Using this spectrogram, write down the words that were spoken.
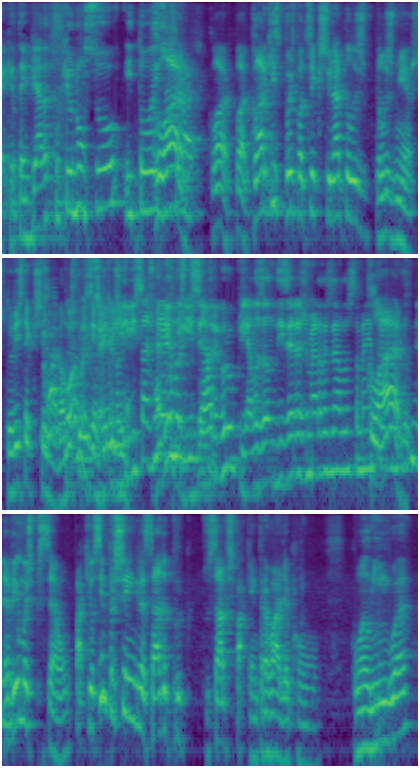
Aquilo tem piada porque eu não sou e estou a Claro, exagerar. claro, claro. Claro que isso depois pode ser questionado pelas, pelas mulheres. Tudo isto é questionável. Claro, mas, por exemplo, é que eu não imagina, digo isso às havia mulheres, uma digo isso expressão- entre grupos e elas vão dizer as merdas delas também. Claro, havia uma expressão pá, que eu sempre achei engraçada porque tu sabes, pá, quem trabalha com, com a língua,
